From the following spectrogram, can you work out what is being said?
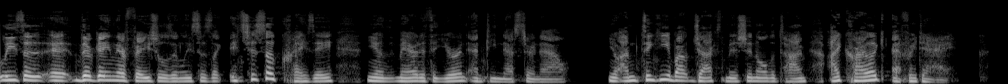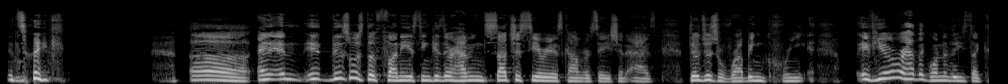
Lisa, uh, they're getting their facials, and Lisa's like, "It's just so crazy, you know, Meredith, that you're an empty nester now. You know, I'm thinking about Jack's mission all the time. I cry like every day. It's like, uh, and and it, this was the funniest thing because they're having such a serious conversation as they're just rubbing cream. If you ever had like one of these like,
